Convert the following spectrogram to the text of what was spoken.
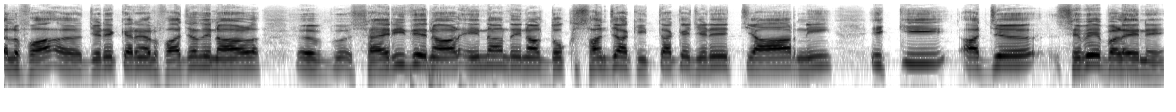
ਅਲਫਾ ਅ, ਜਿਹੜੇ ਕਹਿੰਦੇ ਅਲਫਾਜ਼ਾਂ ਦੇ ਨਾਲ ਅ, ਸ਼ਾਇਰੀ ਦੇ ਨਾਲ ਇਹਨਾਂ ਦੇ ਨਾਲ ਦੁੱਖ ਸਾਂਝਾ ਕੀਤਾ ਕਿ ਜਿਹੜੇ ਚਾਰ ਨਹੀਂ 21 ਅੱਜ ਸਿਵੇ ਬਲੇ ਨੇ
